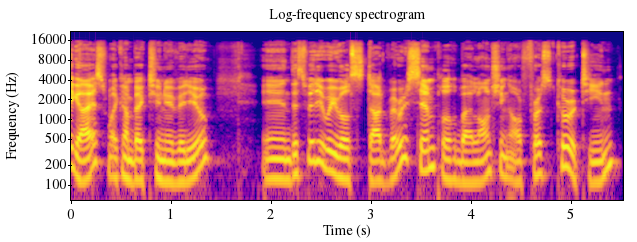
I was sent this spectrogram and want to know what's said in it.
Hey guys, welcome back to a new video. In this video we will start very simple by launching our first coroutine.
